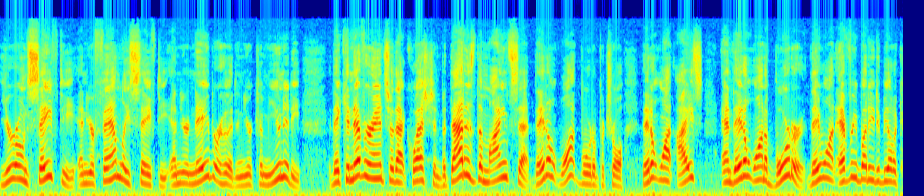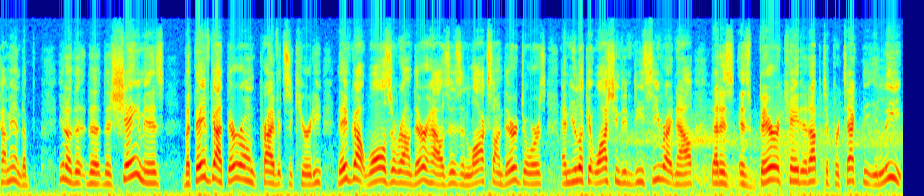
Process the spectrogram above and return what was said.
your own safety and your family's safety and your neighborhood and your community? They can never answer that question, but that is the mindset. They don't want border patrol. They don't want ICE and they don't want a border. They want everybody to be able to come in. The you know the, the, the shame is but they've got their own private security they've got walls around their houses and locks on their doors and you look at washington d.c right now that is, is barricaded up to protect the elite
